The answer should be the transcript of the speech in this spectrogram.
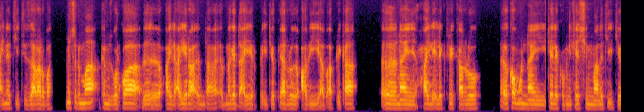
ዓይነት እዩ ትዘራርባ ንሱ ድማ ከም ዝበልኳ ሓይሊ ኣየራ መገዲ ኣየር ኢትዮጵያ ኣሎ ዓብዪ ኣብ ኣፍሪቃ ናይ ሓይሊ ኤሌክትሪክ ኣሎ ከምኡውን ናይ ቴሌኮሙኒኬሽን ማለት እዩ ኢትዮ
